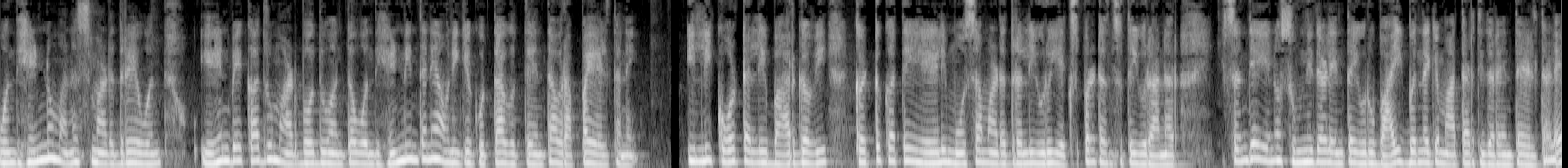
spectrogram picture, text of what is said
ಒಂದು ಹೆಣ್ಣು ಮನಸ್ಸು ಮಾಡಿದ್ರೆ ಒಂದ್ ಏನ್ ಬೇಕಾದ್ರೂ ಮಾಡ್ಬೋದು ಅಂತ ಒಂದು ಹೆಣ್ಣಿಂದನೇ ಅವನಿಗೆ ಗೊತ್ತಾಗುತ್ತೆ ಅಂತ ಅವ್ರ ಅಪ್ಪ ಹೇಳ್ತಾನೆ. ಇಲ್ಲಿ ಕೋರ್ಟ್ ಅಲ್ಲಿ ಭಾರ್ಗವಿ ಕಟ್ಟುಕತೆ ಹೇಳಿ ಮೋಸ ಮಾಡೋದ್ರಲ್ಲಿ ಇವರು ಎಕ್ಸ್ಪರ್ಟ್ ಅನ್ಸುತ್ತೆ ಇವ್ರ ಆನರ್ ಸಂಧ್ಯಾ ಏನೋ ಸುಮ್ನಿದಾಳೆ ಅಂತ ಇವರು ಬಾಯಿಗೆ ಬಂದಾಗೆ ಮಾತಾಡ್ತಿದ್ದಾರೆ ಅಂತ ಹೇಳ್ತಾಳೆ.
